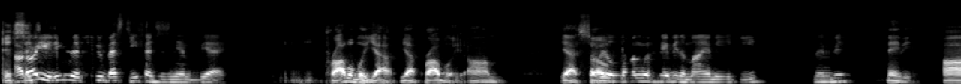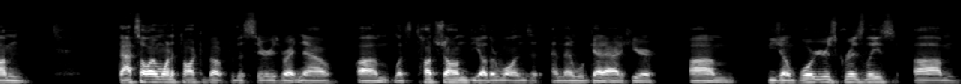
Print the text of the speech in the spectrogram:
it's, I'd argue these are the two best defenses in the NBA. probably yeah yeah probably um yeah so along with maybe the Miami Heat, maybe. maybe um that's all I want to talk about for this series right now. Um, let's touch on the other ones and then we'll get out of here. Um, Bijan Warriors, Grizzlies. Um,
